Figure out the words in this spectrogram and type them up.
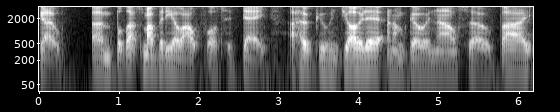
go. Um, but that's my video out for today. I hope you enjoyed it, and I'm going now, so bye.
